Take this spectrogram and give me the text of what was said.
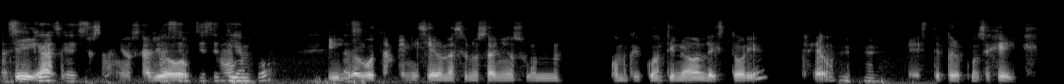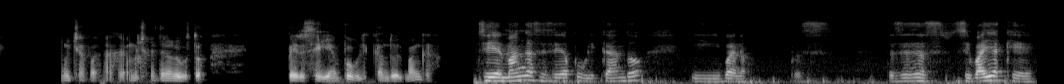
Así que hace muchos años salió. Hace ese tiempo. Y luego también hicieron hace unos años un, como que continuaron la historia, creo. Este, pero con CGI. Mucha, mucha gente no le gustó. Pero seguían publicando el manga. Sí, el manga se seguía publicando. Y bueno, pues, pues si vaya que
